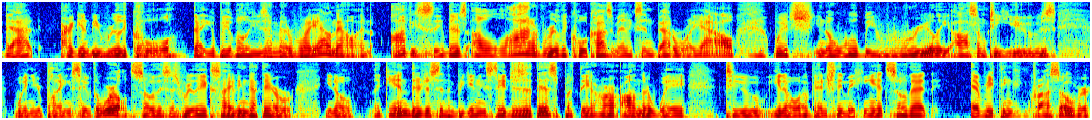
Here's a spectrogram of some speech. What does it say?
that are going to be really cool that you'll be able to use in Battle Royale now. And obviously, there's a lot of really cool cosmetics in Battle Royale, which you know will be really awesome to use when you're playing Save the World. So this is really exciting that they're, you know, again, they're just in the beginning stages of this, but they are on their way to, you know, eventually making it so that everything can cross over.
